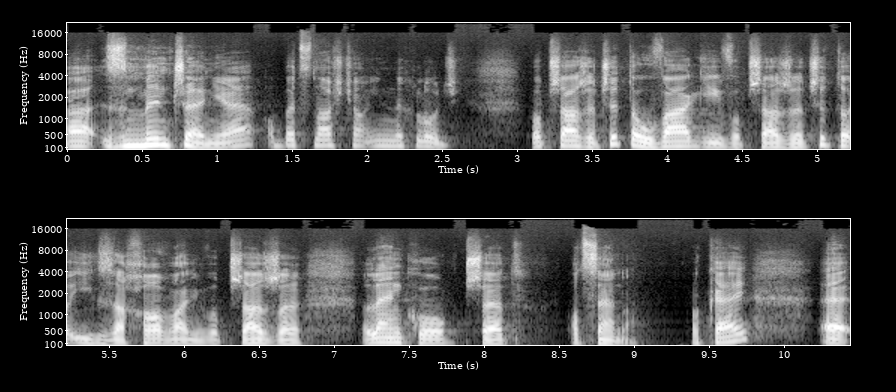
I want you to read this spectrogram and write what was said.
e, zmęczenie obecnością innych ludzi. W obszarze czy to uwagi, w obszarze czy to ich zachowań, w obszarze lęku przed oceną ok? E,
